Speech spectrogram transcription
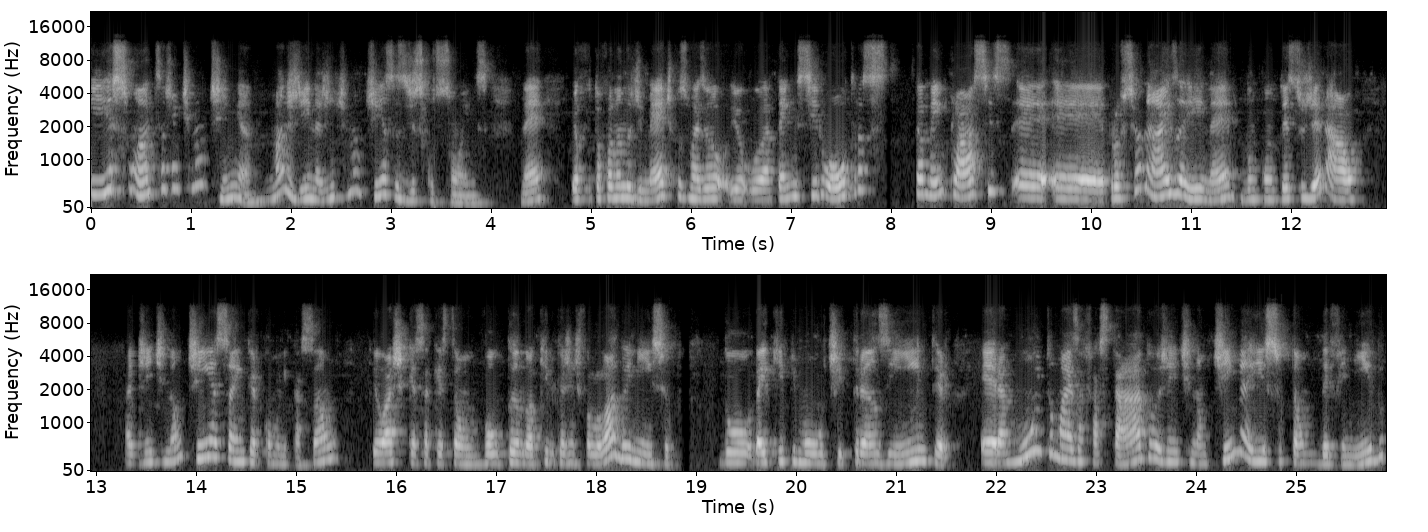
E isso antes a gente não tinha. Imagina, a gente não tinha essas discussões, né? Eu estou falando de médicos, mas eu, eu, até insiro outras também classes é, é, profissionais aí, né? Num contexto geral. A gente não tinha essa intercomunicação. Eu acho que essa questão, voltando àquilo que a gente falou lá do início, do, da equipe multi, trans e inter, era muito mais afastado, a gente não tinha isso tão definido,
